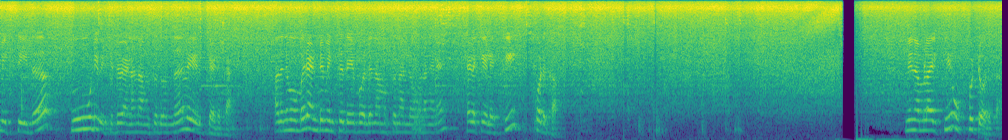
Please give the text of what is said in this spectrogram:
മിക്സ് ചെയ്ത് മൂടി വെച്ചിട്ട് വേണം നമുക്കിതൊന്ന് വേവിച്ചെടുക്കാൻ. അതിന് മുമ്പ് രണ്ട് മിനിറ്റ് ഇതേപോലെ നമുക്ക് നല്ലോണം അങ്ങനെ ഇളക്കി ഇളക്കി കൊടുക്കാം. ഇനി നമ്മൾ അതിലേക്ക് ഉപ്പിട്ട് കൊടുക്കാം.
